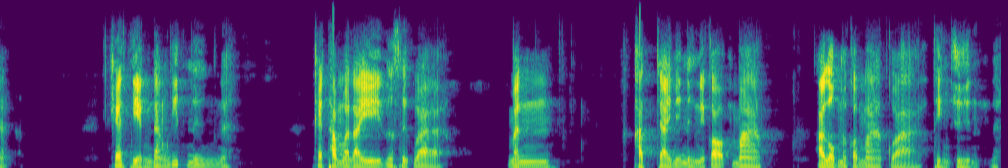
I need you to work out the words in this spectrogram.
นะแค่เสียงดังนิดนึงนะแค่ทำอะไรรู้สึกว่า มันขัดใจนิดนึงเนี่ยก็มาก อารมณ์มันก็มากกว่าสิ่งอื่นนะ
